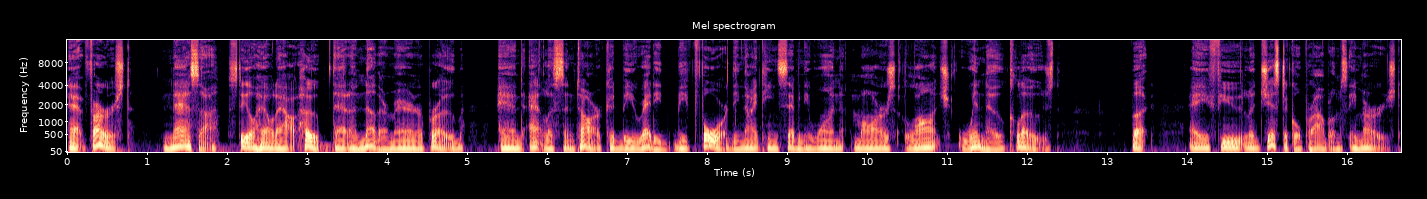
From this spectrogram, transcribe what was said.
At first, NASA still held out hope that another Mariner probe and Atlas Centaur could be ready before the 1971 Mars launch window closed. But a few logistical problems emerged,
